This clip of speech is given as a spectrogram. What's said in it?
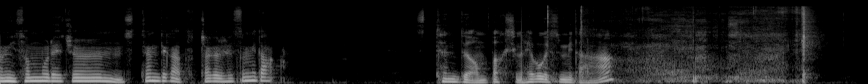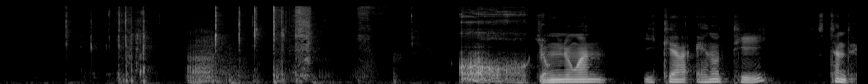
형이 선물해준 스탠드가 도착을 했습니다. 스탠드 unboxing을 해보겠습니다. 콕, 영롱한 이케아 NOT 스탠드.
